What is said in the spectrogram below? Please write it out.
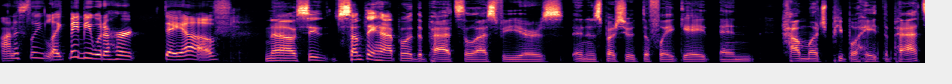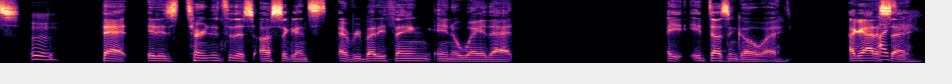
Honestly, like maybe it would have hurt day of. No, see, something happened with the Pats the last few years, and especially with Deflategate and how much people hate the Pats, Mm. that it has turned into this us against everybody thing in a way that it, it doesn't go away. I gotta I say, see.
